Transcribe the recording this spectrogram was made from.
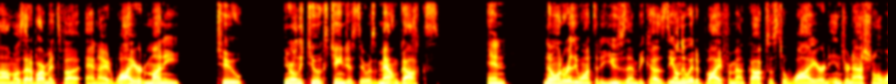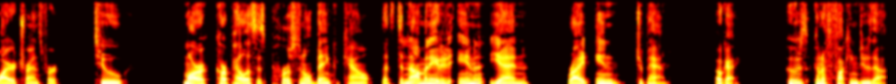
um, I was at a bar mitzvah and I had wired money to, there were only two exchanges. There was Mount Gox and no one really wanted to use them because the only way to buy from Mount Gox was to wire an international wire transfer to Mark Karpelès's personal bank account that's denominated in yen, right, in Japan. Okay. Who's going to fucking do that?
